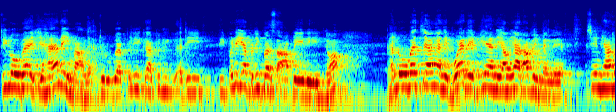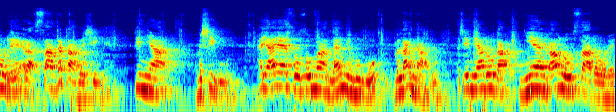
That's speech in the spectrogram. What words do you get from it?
ဒီလိုပဲယဟန်နေမှာလည်းအတူတူပဲပိရိကပိရိဒီဒီပရိယပရိပတ်စာပေတွေနော်ဘယ်လိုပဲကြမ်းကနေဘွဲ့တွေပြန်နေအောင်ရထားပေမဲ့လည်းအရှင်ဘုရားတို့လည်းအဲ့ဒါစာတတ်တာပဲရှိနေပညာမရှိဘူးဖရာရဲ့ဆိုဆုံးမလမ်းညွှန်မှုကိုမလိုက်နာဘူးအရှင်များတို့ကညံကောင်းလို့စာတော်တယ်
